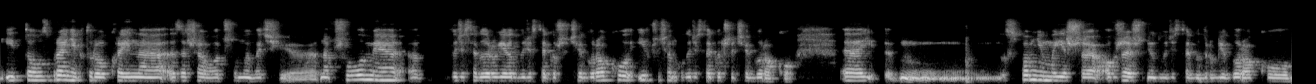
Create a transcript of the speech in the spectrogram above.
I to uzbrojenie, które Ukraina zaczęła otrzymywać e, na przełomie 22-23 roku i w przeciągu 23 roku. E, wspomnimy jeszcze o wrześniu 22 roku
